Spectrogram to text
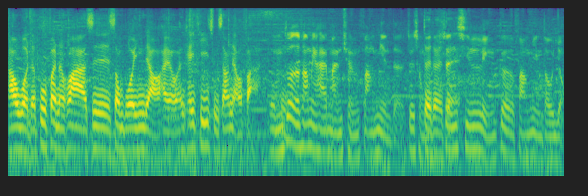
然后我的部分的话是颂钵音疗，还有 NKT 除伤疗法。我们做的方面还蛮全方面的，就从对对对身心灵各方面都有。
